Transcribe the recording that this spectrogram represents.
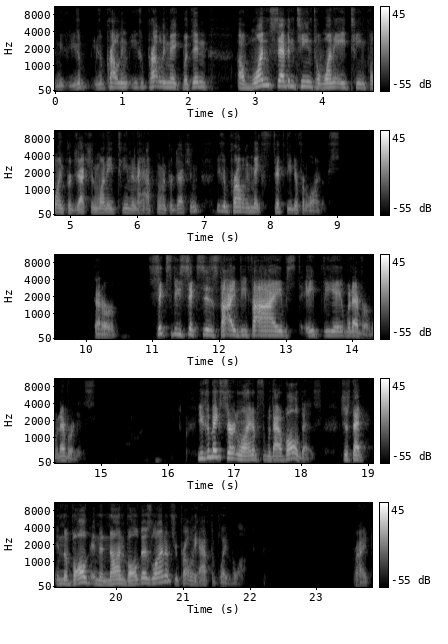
you, you, you could probably you could probably make within a 117 to 118 point projection, 118 and a half point projection, you could probably make 50 different lineups that are 6v6s, 5v5s, 8v8, whatever, whatever it is. You can make certain lineups without Valdez. Just that in the Vald in the non-Valdez lineups, you probably have to play Vlad. Right?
